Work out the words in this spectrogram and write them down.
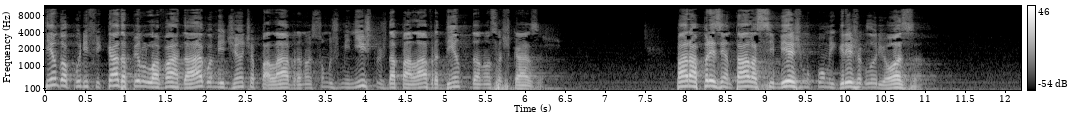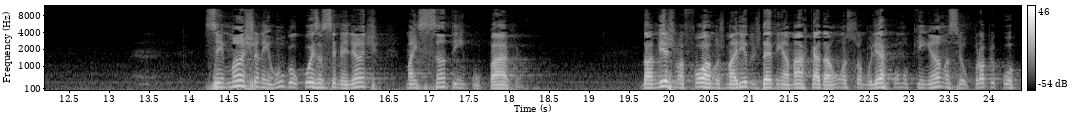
tendo-a purificada pelo lavar da água mediante a palavra, nós somos ministros da palavra dentro das nossas casas, para apresentá-la a si mesmo como igreja gloriosa, sem mancha nem ruga ou coisa semelhante, mas santa e inculpável. Da mesma forma, os maridos devem amar cada um a sua mulher como quem ama seu próprio corpo,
